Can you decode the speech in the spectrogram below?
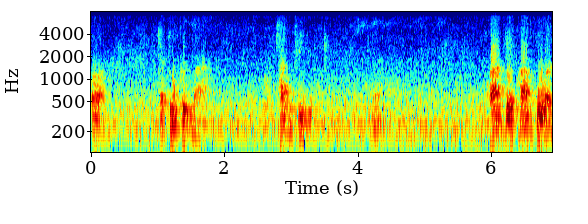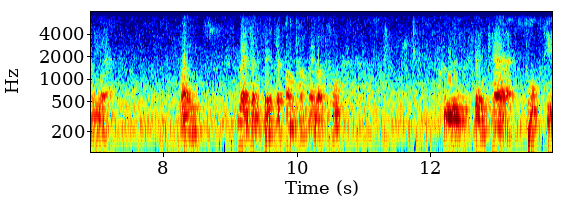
ก็จะทุกข์ขึ้นมาทันทีนะความเจ็บความปวดเนี่ย มันไม่จำเป็นจะต้องทำให้เราทุกข์คือเป็นแค่ทุกข์ที่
